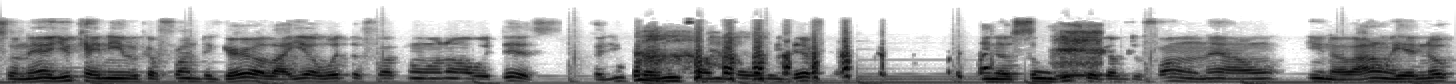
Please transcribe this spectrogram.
so now you can't even confront the girl like, yo, what the fuck going on with this? Because you told me something totally different. You know, soon as you pick up the phone now, you know, I don't hear no,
